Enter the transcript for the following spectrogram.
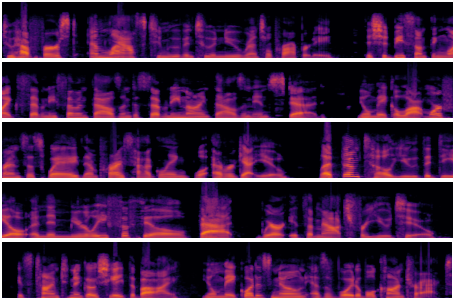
to have first and last to move into a new rental property. This should be something like 77,000 to 79,000 instead. You'll make a lot more friends this way than price haggling will ever get you. Let them tell you the deal and then merely fulfill that where it's a match for you too. It's time to negotiate the buy. You'll make what is known as a voidable contract.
